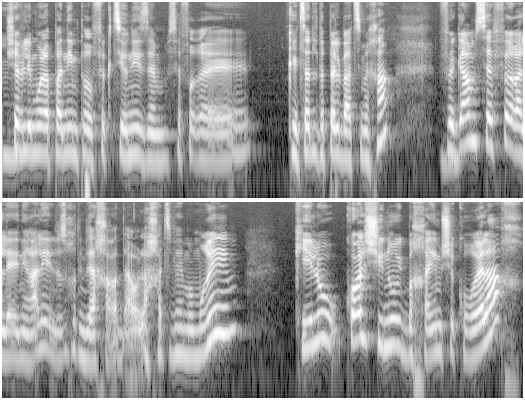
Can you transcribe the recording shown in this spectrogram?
יושב לי מול הפנים פרפקציוניזם, ספר אה, כיצד לטפל בעצמך. וגם ספר על, אה, נראה לי, אני לא זוכרת אם זה היה חרדה או לחץ, והם אומרים, כאילו, כל שינוי בחיים שקורה לך,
